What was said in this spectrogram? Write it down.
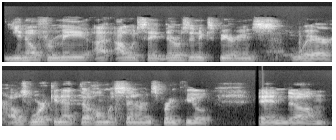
you know, for me, I, I, would say there was an experience where I was working at the homeless center in Springfield, and um,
